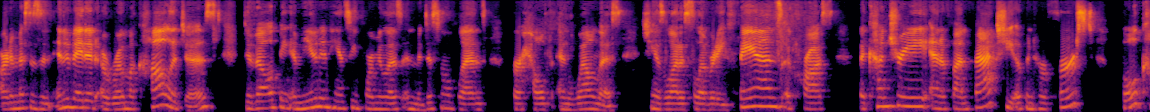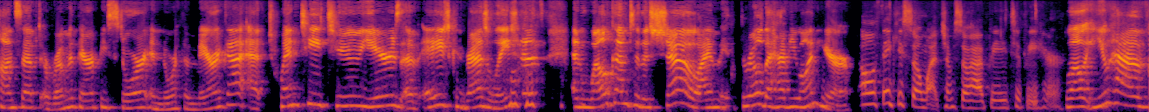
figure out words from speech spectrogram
Artemis is an innovative aromacologist developing immune enhancing formulas and medicinal blends for health and wellness. She has a lot of celebrity fans across the country. And a fun fact she opened her first full concept aromatherapy store in North America at 22 years of age. Congratulations and welcome to the show. I'm thrilled to have you on here. Oh, thank you so much. I'm so happy to be here. Well, you have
